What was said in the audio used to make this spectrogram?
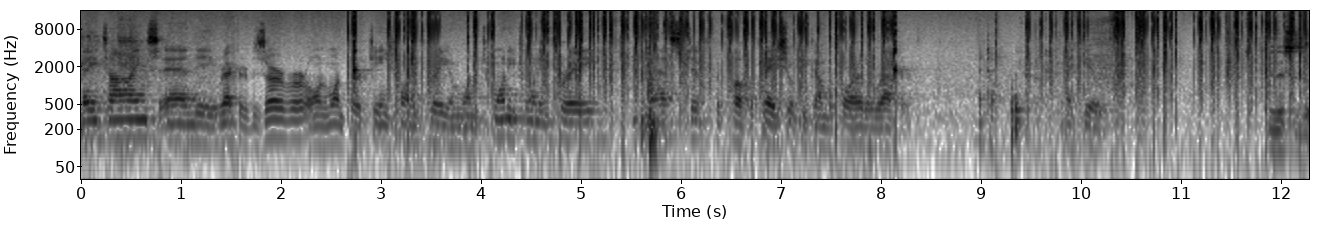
Bay Times and the Record Observer on 11323 and 12023. And that certificate of publication will become a part of the record. Thank you. And this is a,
